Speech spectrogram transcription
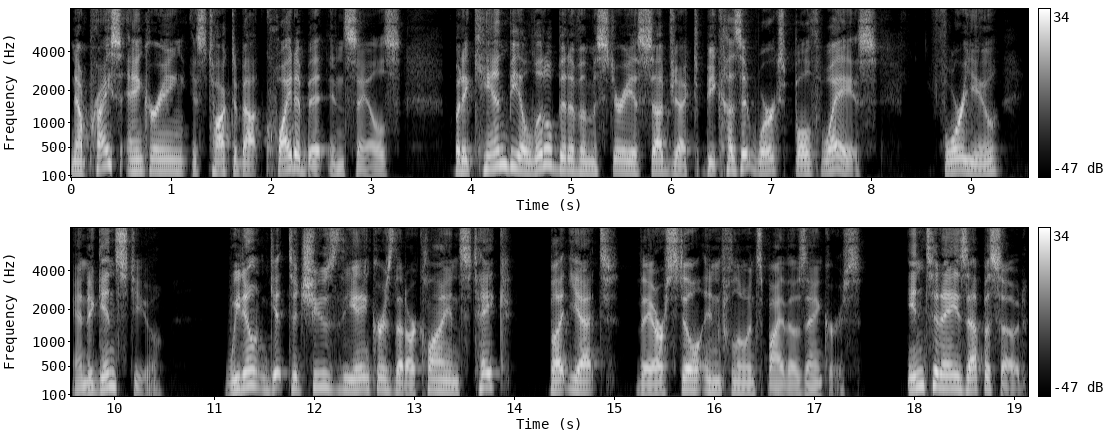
Now, price anchoring is talked about quite a bit in sales, but it can be a little bit of a mysterious subject because it works both ways for you and against you. We don't get to choose the anchors that our clients take, but yet they are still influenced by those anchors. In today's episode,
